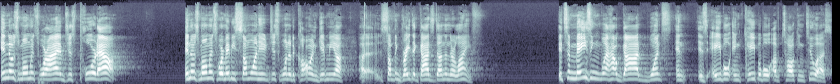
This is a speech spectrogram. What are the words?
in those moments where I have just poured out, in those moments where maybe someone who just wanted to call and give me a, a something great that God's done in their life. It's amazing how God wants and is able and capable of talking to us,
